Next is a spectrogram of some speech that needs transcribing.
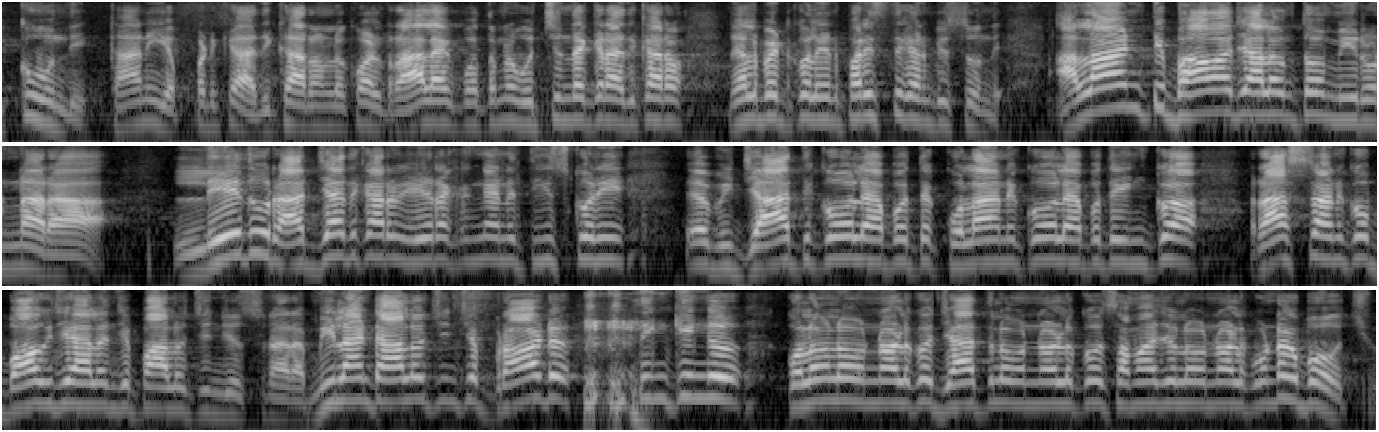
ఎక్కువ ఉంది. కానీ ఎప్పటికీ అధికారంలోకి వాళ్ళు రాలేకపోతున్నారు. వచ్చిన దగ్గర అధికారం నిలబెట్టుకోలేని పరిస్థితి కనిపిస్తుంది. అలాంటి భావజాలంతో మీరున్నారా? లేదు రాజ్యాధికారం ఏ రకంగానే తీసుకొని మీ జాతికో లేకపోతే కులానికో లేకపోతే ఇంకో రాష్ట్రానికో బాగు చేయాలని చెప్పి ఆలోచన చేస్తున్నారా? మీలాంటి ఆలోచించే బ్రాడ్ థింకింగ్ కులంలో ఉన్నవాళ్ళకో జాతిలో ఉన్నవాళ్ళకో సమాజంలో ఉన్న ఉండకపోవచ్చు.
